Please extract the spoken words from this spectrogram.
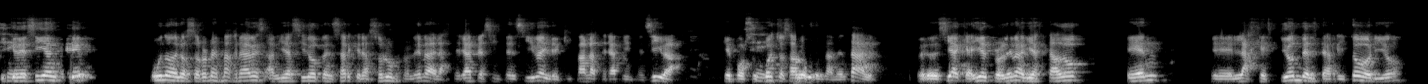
y que decían que uno de los errores más graves había sido pensar que era solo un problema de las terapias intensivas y de equipar la terapia intensiva, que por supuesto es algo fundamental, pero decía que ahí el problema había estado en eh, la gestión del territorio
